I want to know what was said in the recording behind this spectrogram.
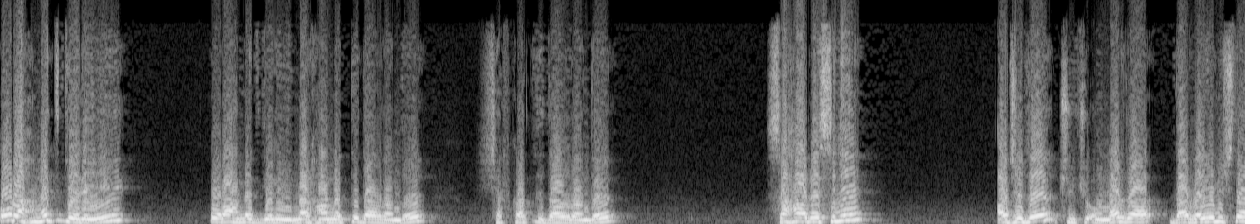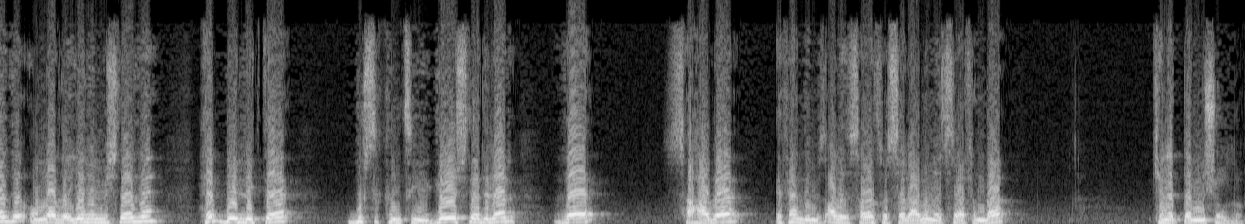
o rahmet gereği o rahmet gereği merhametli davrandı, şefkatli davrandı. Sahabesini acıdı çünkü onlar da darbe yemişlerdi, onlar da yenilmişlerdi. Hep birlikte bu sıkıntıyı göğüslediler ve sahabe Efendimiz Aleyhisselatü Vesselam'ın etrafında kenetlenmiş oldu.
